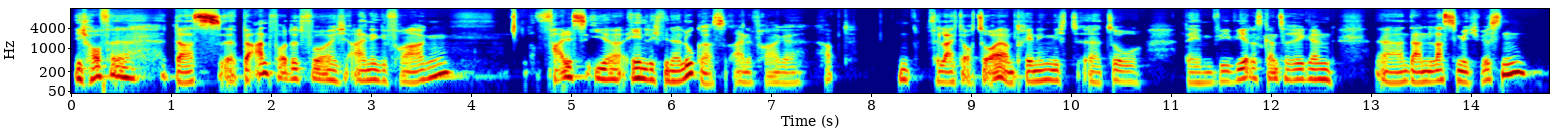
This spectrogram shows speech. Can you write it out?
Ich hoffe, das, äh, beantwortet für euch einige Fragen. Falls ihr ähnlich wie der Lukas eine Frage habt, vielleicht auch zu eurem Training, nicht, äh, zu dem, wie wir das Ganze regeln, äh, dann lasst mich wissen.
